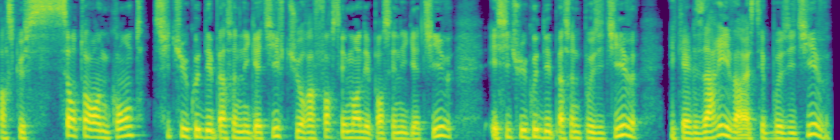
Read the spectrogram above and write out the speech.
parce que sans t'en rendre compte, si tu écoutes des personnes négatives, tu auras forcément des pensées négatives. Et si tu écoutes des personnes positives et qu'elles arrivent à rester positives,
